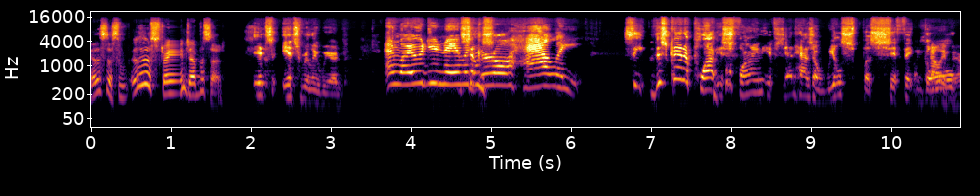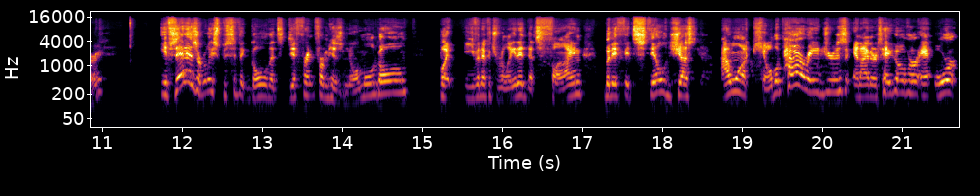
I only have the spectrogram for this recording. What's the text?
Yeah, this is this is a strange episode. It's it's really weird. And why would you name a Sounds- girl Hallie? See, this kind of plot is fine if Zed has a real specific Like Halle goal. Berry? If Zed has a really specific goal that's different from his normal goal, but even if it's related, that's fine. But if it's still just, I want to kill the Power Rangers and either take over or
